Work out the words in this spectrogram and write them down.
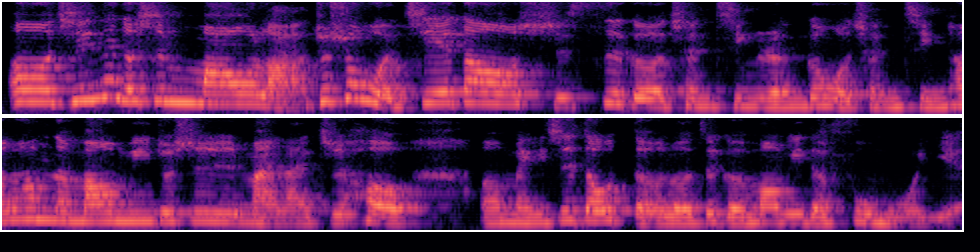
呃，其实那个是猫啦，就说我接到十四个成情人跟我澄清，他说他们的猫咪就是买来之后，呃，每一只都得了这个猫咪的腹膜炎。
